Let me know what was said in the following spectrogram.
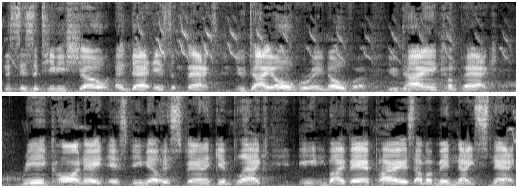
This is a TV show, and that is a fact. You die over and over. You die and come back. Reincarnate as female, Hispanic, and black. Eaten by vampires, I'm a midnight snack.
